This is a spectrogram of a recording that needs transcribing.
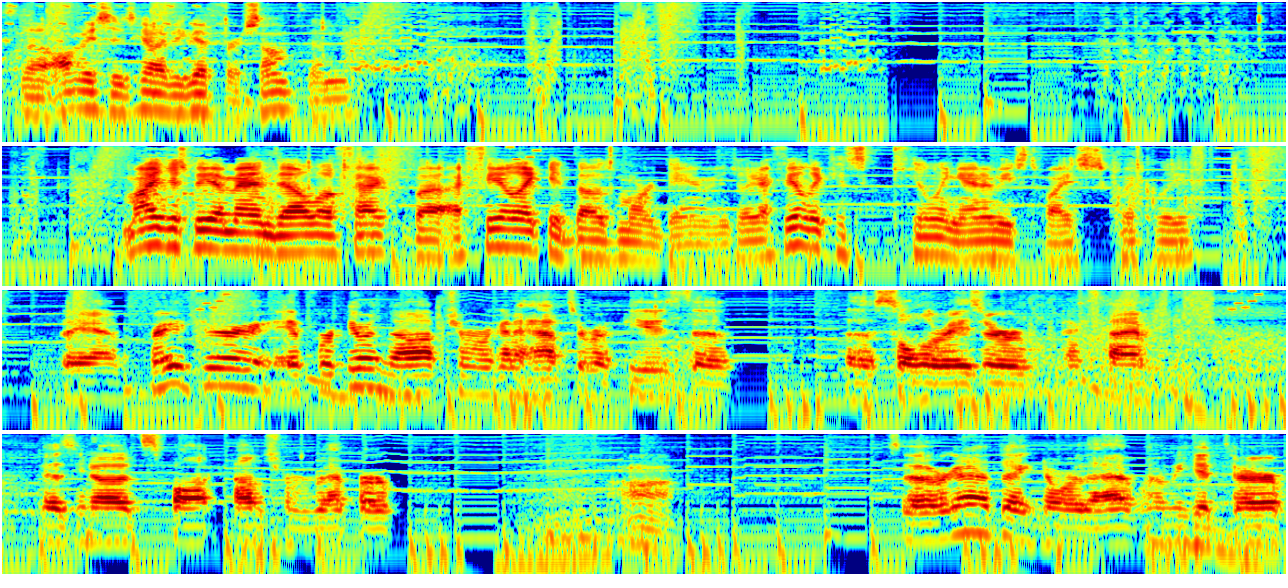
so obviously it's gotta be good for something. Might just be a Mandela effect, but I feel like it does more damage. Like I feel like it's killing enemies twice quickly. Yeah, I'm pretty sure if we're given the option, we're gonna have to refuse the, the Solar Razor next time. Because, you know, its spawn comes from Vepar. Ah, So we're gonna have to ignore that when we get to her.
